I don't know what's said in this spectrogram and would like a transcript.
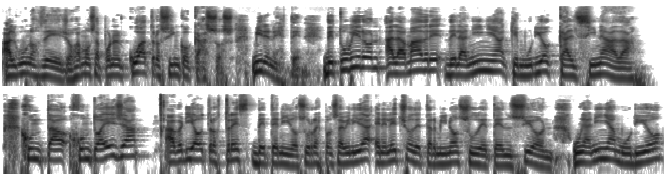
algunos de ellos, vamos a poner cuatro o cinco casos. Miren este, detuvieron a la madre de la niña que murió calcinada. Junto a ella habría otros tres detenidos. Su responsabilidad en el hecho determinó su detención. Una niña murió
